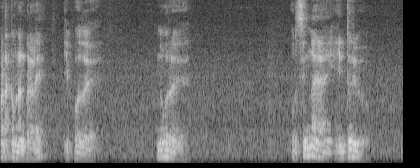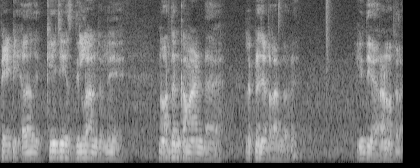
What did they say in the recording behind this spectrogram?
வணக்கம் நண்பர்களே. இப்போது இன்னொரு ஒரு சின்ன இன்டர்வியூ பேட்டி அதாவது கேஜிஎஸ் தில்லான்னு சொல்லி நார்தர்ன் கமாண்ட் லெப்டினன்ட் ஜெனரலாக இருந்தவர். இந்திய இராணுவத்தில்.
